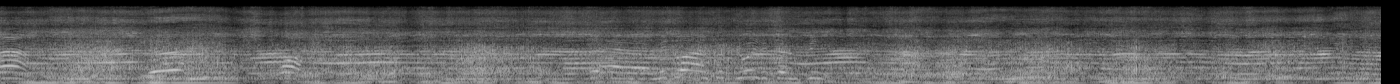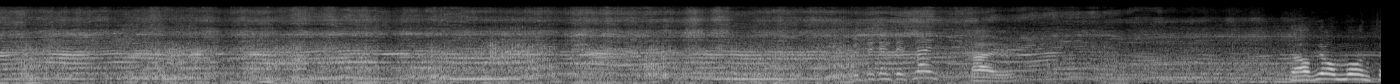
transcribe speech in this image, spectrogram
Un, deux, trois. Euh, Mets-toi un peu plus haut et je fais un looping. Le deuxième test slide viens, on monte.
